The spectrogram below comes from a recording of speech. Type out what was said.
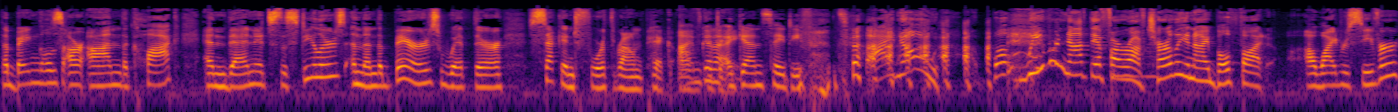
The Bengals are on the clock, and then it's the Steelers, and then the Bears with their second fourth round pick. I'm going to again say defense. I know. well, we were not that far off. Charlie and I both thought a wide receiver,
